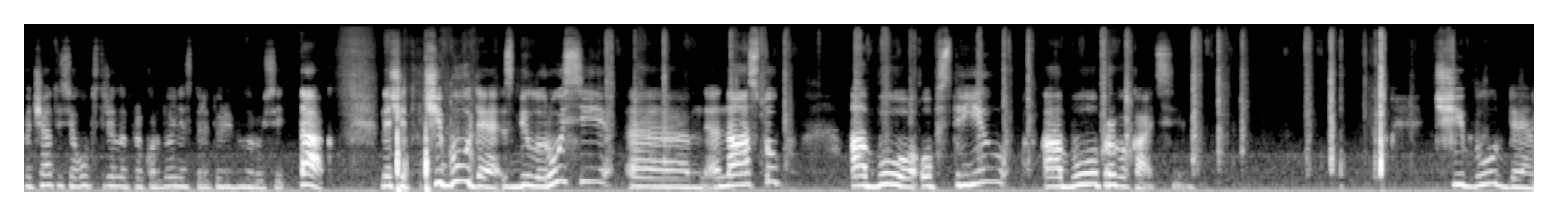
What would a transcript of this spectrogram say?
початися обстріли при кордоні з території Білорусі? Так, значить, чи буде з Білорусі е, наступ або обстріл, або провокації? Чи буде?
